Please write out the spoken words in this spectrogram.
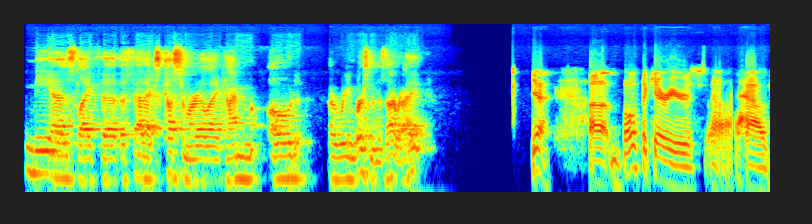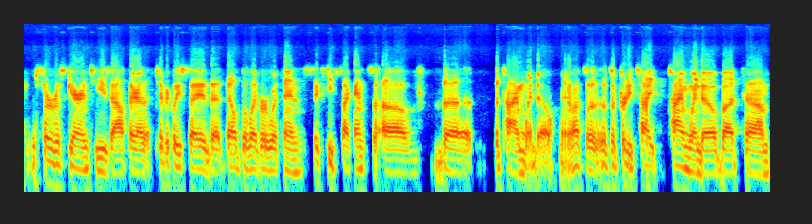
me as like the, the fedex customer like i'm owed a reimbursement. Is that right yeah uh, both the carriers uh, have service guarantees out there that typically say that they'll deliver within 60 seconds of the the time window. You know, that's a that's a pretty tight time window, but um,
